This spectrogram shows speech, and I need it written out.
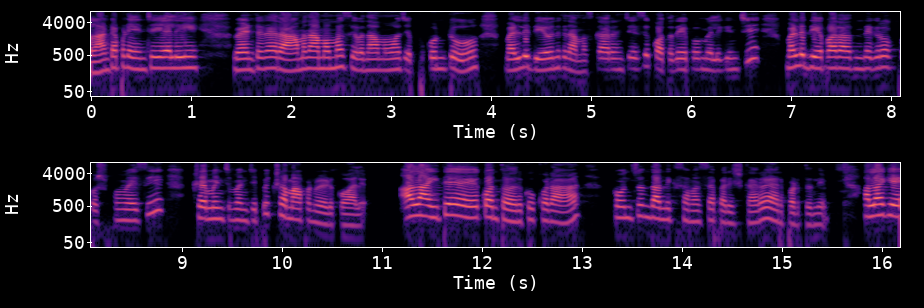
అలాంటప్పుడు ఏం చేయాలి? వెంటనే రామనామమ్మ శివనామమ్మ చెప్పుకుంటూ మళ్ళీ దేవునికి నమస్కారం చేసి కొత్త దీపం వెలిగించి మళ్ళీ దీపారాధన దగ్గర ఒక పుష్పం వేసి క్షమించమని చెప్పి క్షమాపణ వేడుకోవాలి. అలా అయితే కొంతవరకు కూడా కొంచెం దానికి సమస్య పరిష్కారం ఏర్పడుతుంది. అలాగే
